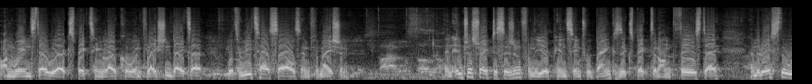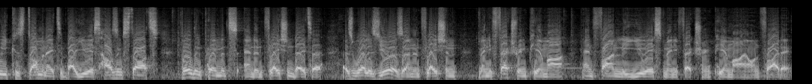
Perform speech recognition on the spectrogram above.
On Wednesday, we are expecting local inflation data with retail sales information. An interest rate decision from the European Central Bank is expected on Thursday, and the rest of the week is dominated by US housing starts, building permits, and inflation data, as well as Eurozone inflation, manufacturing PMI, and finally US manufacturing PMI on Friday.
